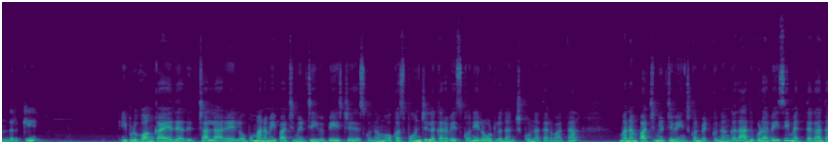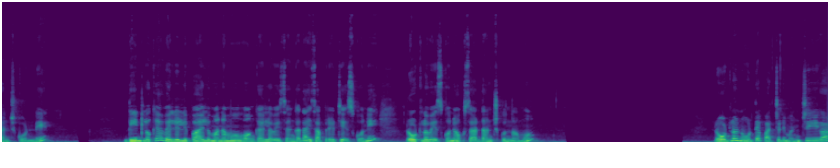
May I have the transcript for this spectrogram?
అందరికీ. ఇప్పుడు వంకాయ అది చల్లారే లోపు మనం ఈ పచ్చిమిర్చి ఇవి పేస్ట్ చేసుకుందాము ఒక స్పూన్ జీలకర్ర వేసుకొని రోట్లో దంచుకున్న తర్వాత మనం పచ్చిమిర్చి వేయించుకొని పెట్టుకున్నాం కదా అది కూడా వేసి మెత్తగా దంచుకోండి. దీంట్లోకే వెల్లుల్లిపాయలు మనము వంకాయలో వేసాం కదా అవి సపరేట్ చేసుకొని రోట్లో వేసుకొని ఒకసారి దంచుకుందాము. రోట్లో నూరితే పచ్చడి మంచిగా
